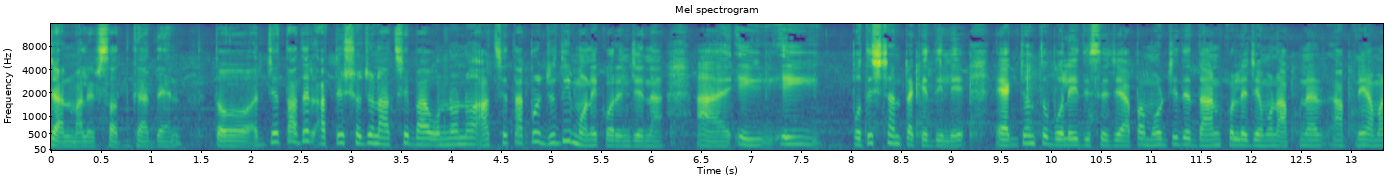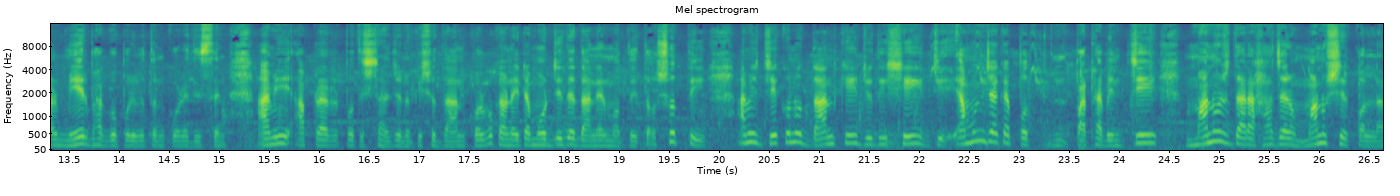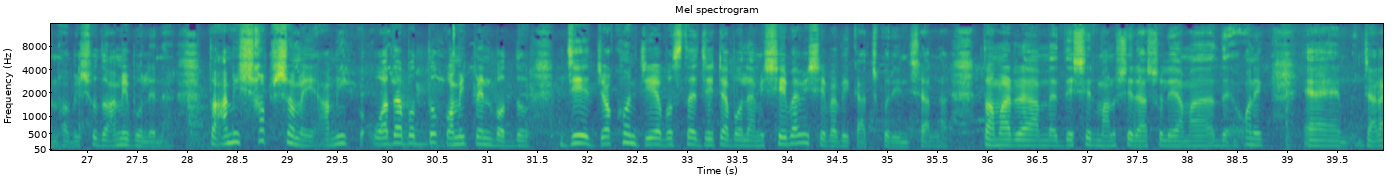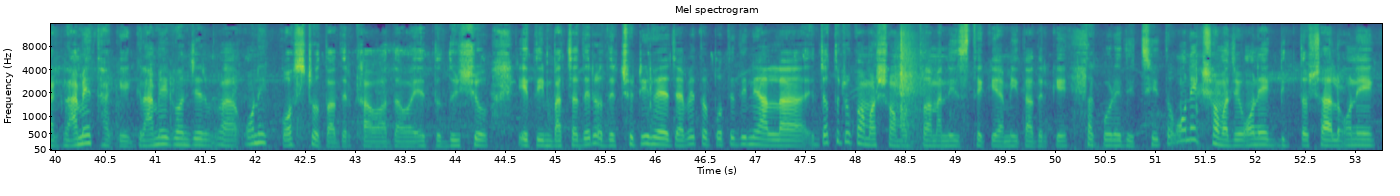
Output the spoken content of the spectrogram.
জানমালের সদ্গা দেন। তো যে তাদের আত্মীয় স্বজন আছে বা অন্য অন্য আছে, তারপর যদি মনে করেন যে না এই এই প্রতিষ্ঠানটাকে দিলে, একজন তো বলেই দিছে যে, আপা, মসজিদে দান করলে যেমন আপনার, আপনি আমার মেয়ের ভাগ্য পরিবর্তন করে দিচ্ছেন আমি আপনার প্রতিষ্ঠানের জন্য কিছু দান করব। কারণ এটা মসজিদে দানের মতোই। তো সত্যি, আমি যে কোনো দানকেই যদি সেই যে, এমন জায়গায় পাঠাবেন যে মানুষ দ্বারা হাজারো মানুষের কল্যাণ হবে, শুধু আমি বলে না। তো আমি সবসময়, আমি ওয়াদাবদ্ধ, কমিটমেন্টবদ্ধ, যে যখন যে অবস্থায় যেটা বলে, আমি সেভাবেই সেভাবেই কাজ করি ইনশাল্লাহ তো আমার দেশের মানুষের আসলে আমাদের অনেক যারা গ্রামে থাকে গ্রামে গঞ্জের অনেক কষ্ট তাদের খাওয়া দাওয়া এত দুইশো এতিম বাচ্চাদের, ওদের ছুটি হয়ে যাবে, তো প্রতিদিনই আল্লাহ যতটুকু আমার সমর্থ, আমার নিজ থেকে আমি তাদেরকে করে দিচ্ছি। তো অনেক সমাজে অনেক বিত্তশাল, অনেক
